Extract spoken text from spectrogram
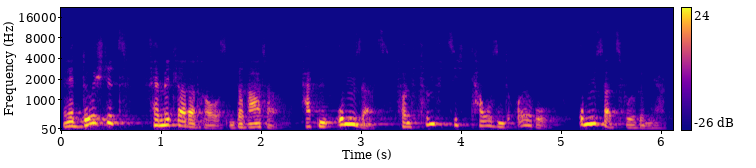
Wenn der Durchschnittsvermittler da draußen, Berater, hat einen Umsatz von 50.000 Euro, Umsatz wohlgemerkt,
